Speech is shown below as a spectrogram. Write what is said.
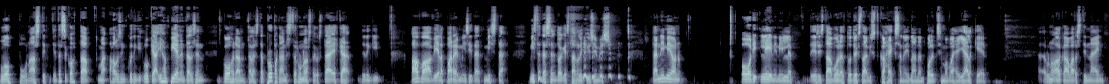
loppuun asti. Ja tässä kohtaa mä halusin kuitenkin lukea ihan pienen tällaisen kohdan tällaista propagandista runosta, koska tämä ehkä jotenkin avaa vielä paremmin sitä, että mistä, mistä tässä nyt oikeastaan oli kysymys. Tämän nimi on Oodi Leninille, ja siis tämä on vuodelta 1958, eli tämä on tämän poliittisimman vaiheen jälkeen. Runo alkaa varsin näin.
